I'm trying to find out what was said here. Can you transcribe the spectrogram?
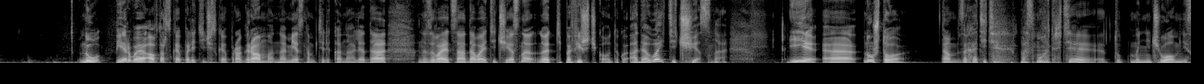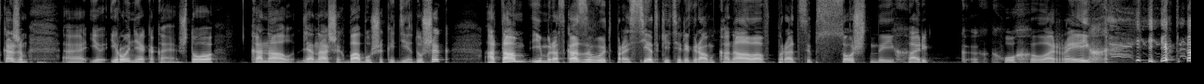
ну, первая авторская политическая программа на местном телеканале, да, называется «А давайте честно». Ну, это типа фишечка, он такой «А давайте честно». И, э, ну что, там, захотите, посмотрите, тут мы ничего вам не скажем. Э, и- ирония какая? Что канал для наших бабушек и дедушек, а там им рассказывают про сетки телеграм-каналов, про ципсошный харик... Хохларейх.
